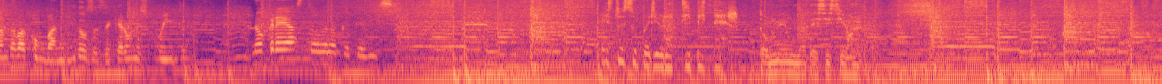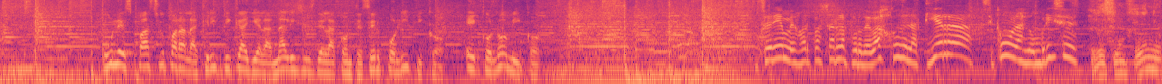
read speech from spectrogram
Andaba con bandidos desde que era un squinkle. No creas todo lo que te dice. Esto es superior a ti, Peter. Tomé una decisión. Un espacio para la crítica y el análisis del acontecer político, económico. Sería mejor pasarla por debajo de la tierra, así como las lombrices. Eres un genio.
